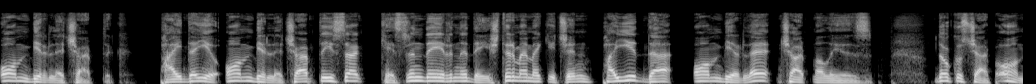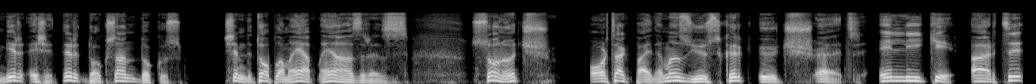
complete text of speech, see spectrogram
11 ile çarptık. Paydayı 11 ile çarptıysak, kesrin değerini değiştirmemek için payı da 11 ile çarpmalıyız. 9 çarpı 11 eşittir 99. Şimdi toplama yapmaya hazırız. Sonuç, ortak paydamız 143. Evet, 52 artı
